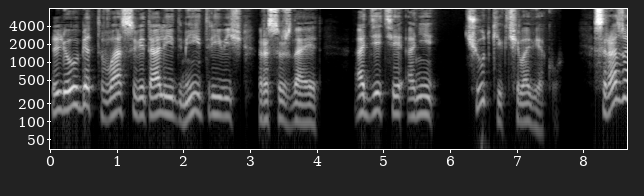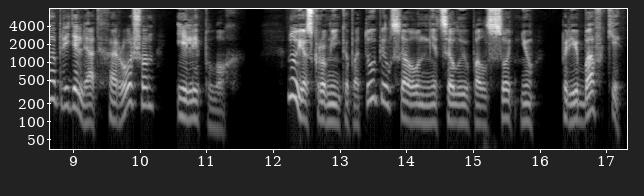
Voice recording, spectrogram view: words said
Любят вас, Виталий Дмитриевич, рассуждает, а дети, они чутки к человеку, сразу определят, хорош он или плох. Ну, я скромненько потупился, а он мне целую полсотню прибавки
